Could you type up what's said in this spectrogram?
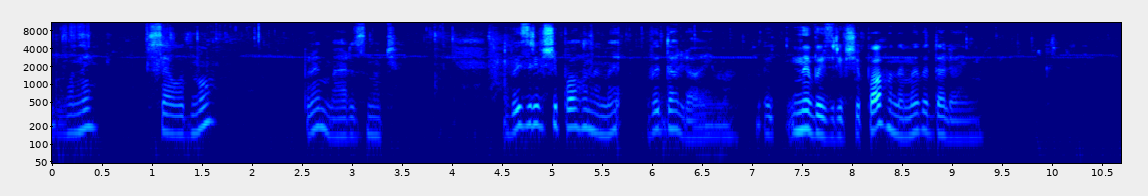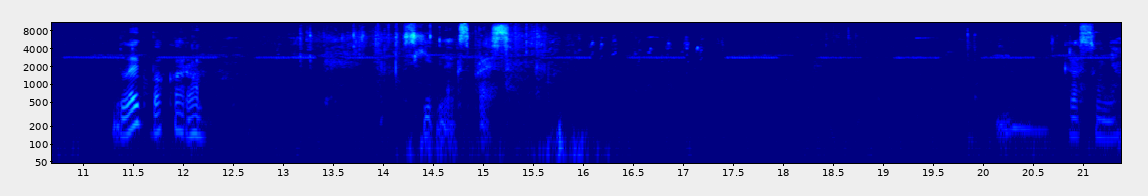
Бо вони все одно примерзнуть. Визрівші пагони ми видаляємо. Е, Не визрівші пагони ми видаляємо. Блек Бакара. Східний експрес. Красуня.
